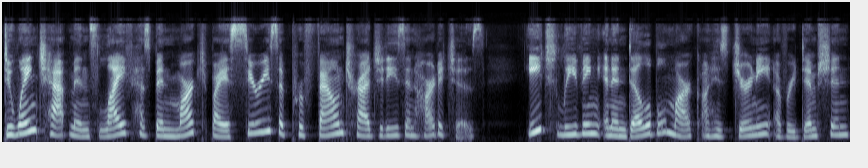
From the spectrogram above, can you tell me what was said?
Duane Chapman's life has been marked by a series of profound tragedies and hardages each leaving an indelible mark on his journey of redemption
